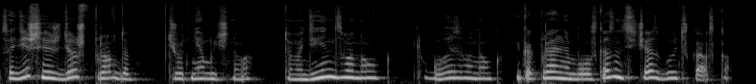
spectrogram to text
садишься и ждешь, правда, чего-то необычного. Там один звонок, другой звонок. И как правильно было сказано, сейчас будет сказка.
